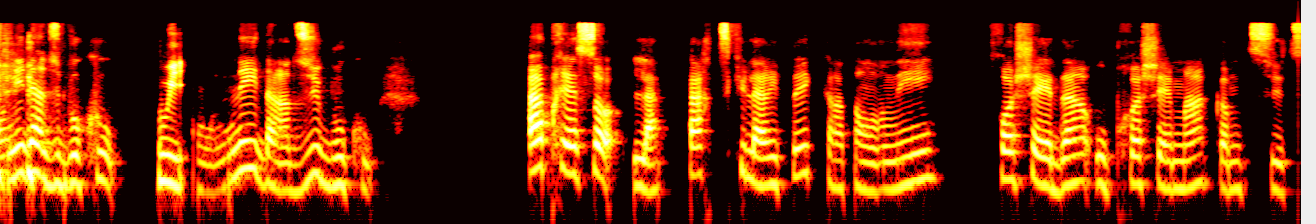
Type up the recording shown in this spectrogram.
On est dans du beaucoup. Oui. On est dans du beaucoup. Après ça, la particularité quand on est proche aidant ou prochainement, comme tu, te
